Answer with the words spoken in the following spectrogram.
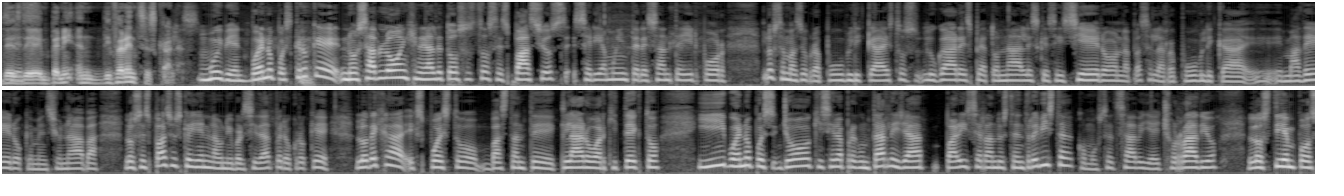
desde en diferentes escalas. Muy bien. Bueno, pues creo que nos habló en general de todos estos espacios Sería muy interesante ir por los temas de obra pública, estos lugares peatonales que se hicieron, la Plaza de la República, eh, Madero que mencionaba, los espacios que hay en la universidad, pero creo que lo deja expuesto bastante claro, arquitecto. Y bueno, pues yo quisiera preguntarle ya para ir cerrando esta entrevista, como usted sabe y ha hecho radio, los tiempos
